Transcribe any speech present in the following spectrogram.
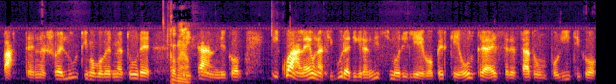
Patten, cioè l'ultimo governatore Come britannico, no? il quale è una figura di grandissimo rilievo perché oltre a essere stato un politico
